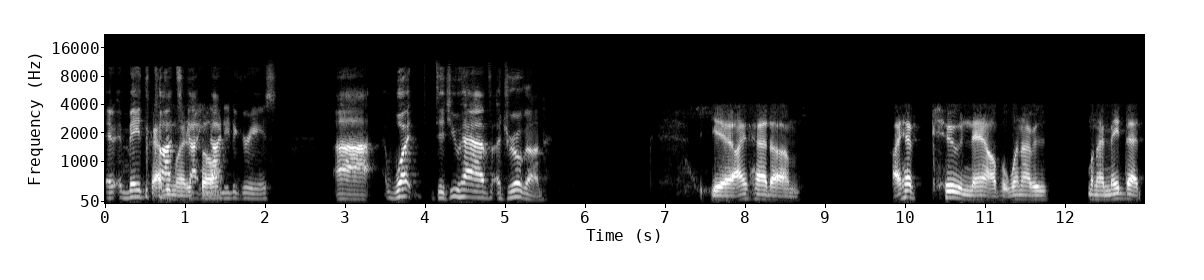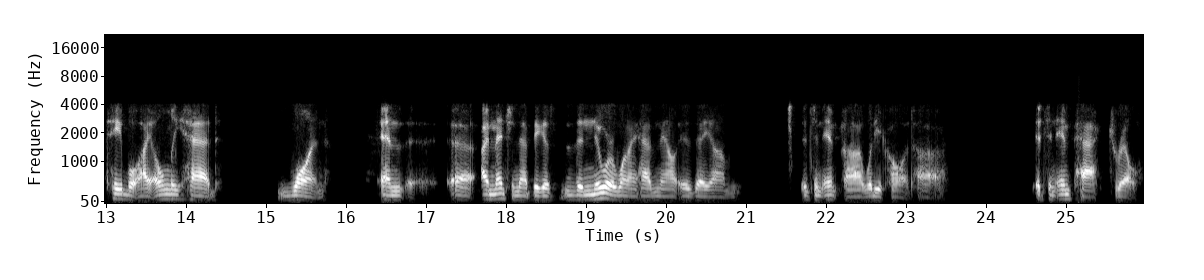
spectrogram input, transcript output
it, it made the Crabby cuts, got you saw. ninety degrees. Uh, what did you have a drill gun? Yeah, I've had um I have two now, but when I was when I made that table, I only had one. And uh, I mentioned that because the newer one I have now is a um it's an uh what do you call it? Uh it's an impact drill.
